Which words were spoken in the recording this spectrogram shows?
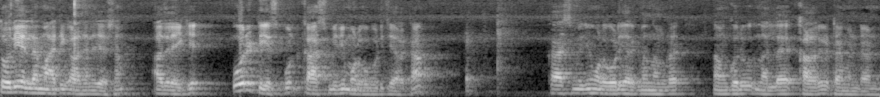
തൊലിയെല്ലാം മാറ്റി കളഞ്ഞതിന് ശേഷം അതിലേക്ക് ഒരു ടീസ്പൂൺ കാശ്മീരി മുളക് പൊടി ചേർക്കാം. കാശ്മീരി മുളക് പൊടി ചേർക്കണം നമ്മുടെ നമുക്കൊരു നല്ല കളർ കിട്ടാൻ വേണ്ടിയാണ്.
